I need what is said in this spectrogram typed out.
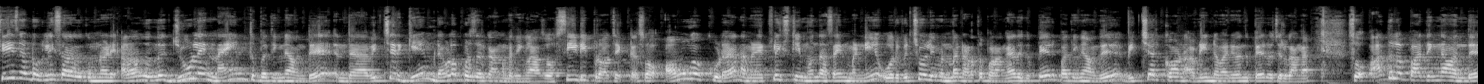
சீசன் டூ ரிலீஸ் ஆகிறதுக்கு முன்னாடி அதாவது வந்து ஜூலை நைன்த் பார்த்தீங்கன்னா வந்து இந்த விச்சர் கேம் டெவலப்பர்ஸ் இருக்காங்க பார்த்தீங்களா? ஸோ சிடி ப்ராஜெக்ட் ஸோ அவங்க கூட நம்ம நெட்ஃப்ளிக்ஸ் டீம் வந்து அசைன் பண்ணி ஒரு விர்ச்சுவல் ஈவெண்ட் மாதிரி நடத்த போறாங்க. அதுக்கு பேர் பார்த்தீங்கன்னா வந்து விச்சர் கான் அப்படின்ற மாதிரி வந்து பேர் வச்சிருக்காங்க. ஸோ அதில் பார்த்தீங்கன்னா வந்து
